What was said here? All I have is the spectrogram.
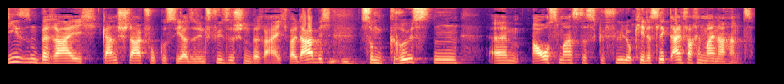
diesen Bereich ganz stark fokussiere, also den physischen Bereich, weil da habe ich mhm. zum größten ähm, Ausmaß das Gefühl, okay, das liegt einfach in meiner Hand.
